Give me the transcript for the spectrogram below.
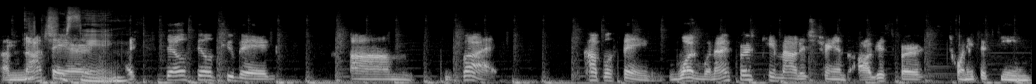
I'm not there. I still feel too big. Um, but a couple things. One, when I first came out as trans, August 1st, 2015,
